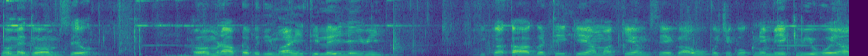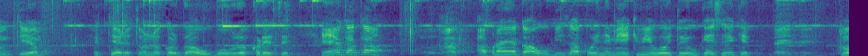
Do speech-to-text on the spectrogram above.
ધોમે ધોમ છે હવે હમણાં આપણે બધી માહિતી લઈ લેવી. એ કાકા આગળથી કે આમાં કેમ છે ગાવું, પછી કોકને મેકવી હોય આમ તેમ. અત્યારે તો નકર ગાવું બહુ રખડે છે. હે કાકા? આપણે અહીંયા ગાવું બીજા કોઈને મેકવી હોય તો એવું કહે છે કે? તો?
